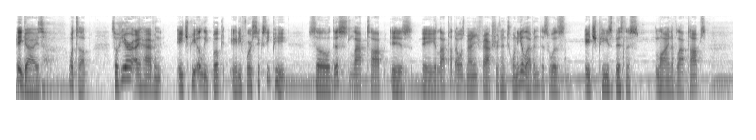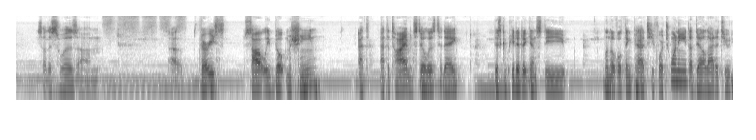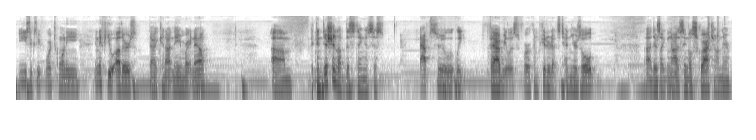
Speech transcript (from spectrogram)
Hey guys, what's up? So here I have an HP EliteBook 8460p. So this laptop is a laptop that was manufactured in 2011. This was HP's business line of laptops. So this was um, a very solidly built machine at, at the time and still is today. This competed against the Lenovo ThinkPad T420, the Dell Latitude E6420, and a few others that I cannot name right now. Um, the condition of this thing is just absolutely fabulous for a computer that's 10 years old. Uh, there's like not a single scratch on there.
